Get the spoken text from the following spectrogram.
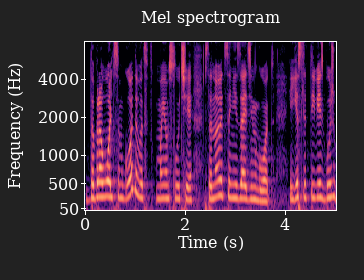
добровольцем года, вот в моем случае, становится не за один год. И если ты весь будешь,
